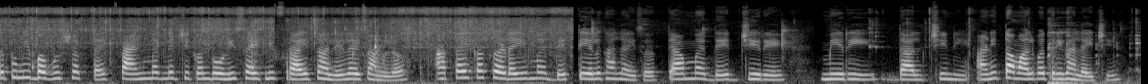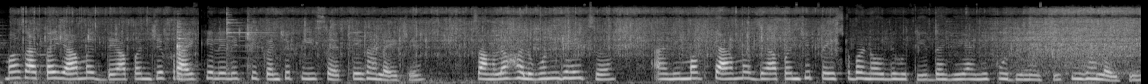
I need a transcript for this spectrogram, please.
तर तुम्ही बघू शकताय पॅनमधले चिकन दोन्ही साईडनी फ्राय झालेलं आहे चांगलं. आता एका कढईमध्ये तेल घालायचं. त्यामध्ये जिरे मिरी दालचिनी आणि तमालपत्री घालायची. मग आता यामध्ये आपण जे फ्राय केलेले चिकनचे पीस आहेत ते घालायचे. चांगलं हलवून घ्यायचं आणि मग त्यामध्ये आपण जी पेस्ट बनवली होती दही आणि पुदिन्याची ती घालायची.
